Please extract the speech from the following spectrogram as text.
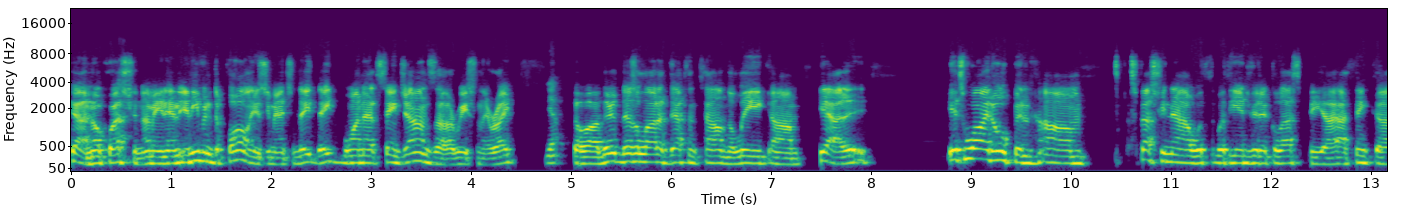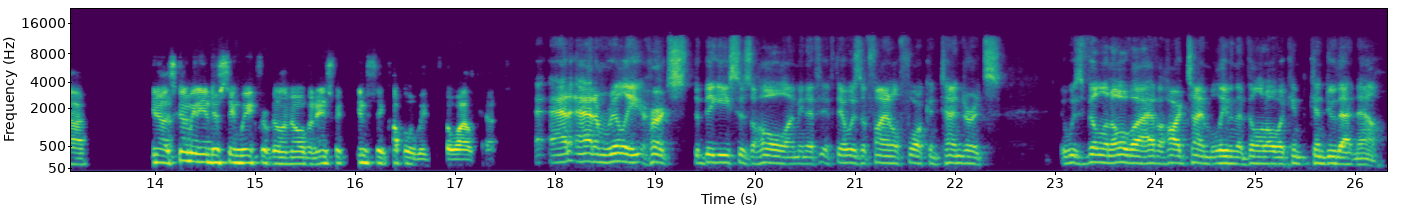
Yeah, no question. I mean, and, and even DePaul, as you mentioned, they they won at St. John's uh, recently, right? Yeah. So uh, there, there's a lot of depth and talent in the league. Um, yeah, it, it's wide open, um, especially now with with the injury to Gillespie. I, I think uh, you know it's going to be an interesting week for Villanova, an interesting, interesting couple of weeks for the Wildcats. Adam really hurts the Big East as a whole. I mean, if, if there was a Final Four contender, it's it was Villanova. I have a hard time believing that Villanova can, can do that now.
